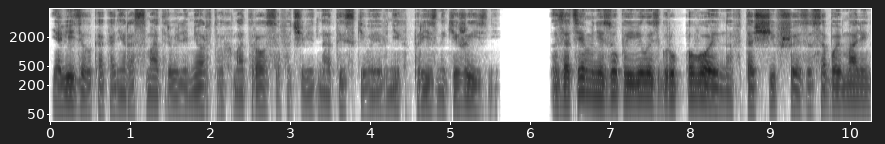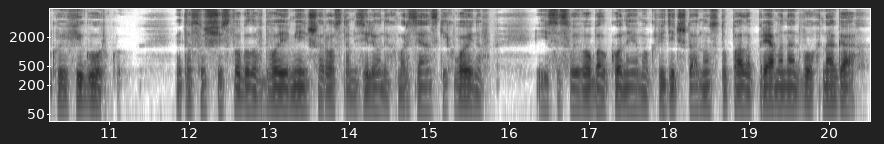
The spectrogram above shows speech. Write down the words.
Я видел, как они рассматривали мертвых матросов, очевидно отыскивая в них признаки жизни. Затем внизу появилась группа воинов, тащившая за собой маленькую фигурку. Это существо было вдвое меньше ростом зеленых марсианских воинов, и со своего балкона я мог видеть, что оно ступало прямо на двух ногах.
